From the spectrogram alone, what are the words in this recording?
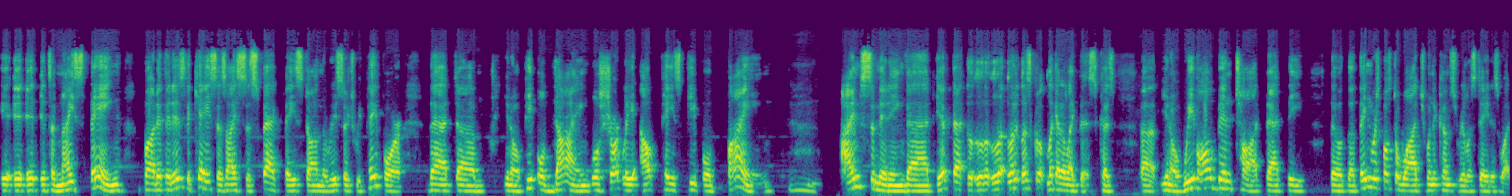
it, it, it's a nice thing. But if it is the case, as I suspect, based on the research we pay for, that um, you know people dying will shortly outpace people buying. Mm. I'm submitting that if that let's go look at it like this, because uh, you know we've all been taught that the, the the thing we're supposed to watch when it comes to real estate is what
